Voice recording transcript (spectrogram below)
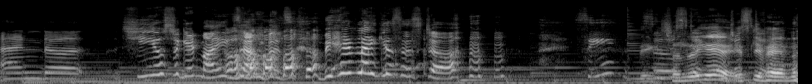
and uh, she used to get my examples. Behave like your sister. See? देख So- सुन रही है इसकी बहन.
